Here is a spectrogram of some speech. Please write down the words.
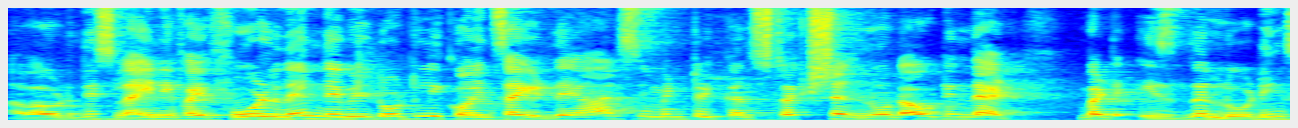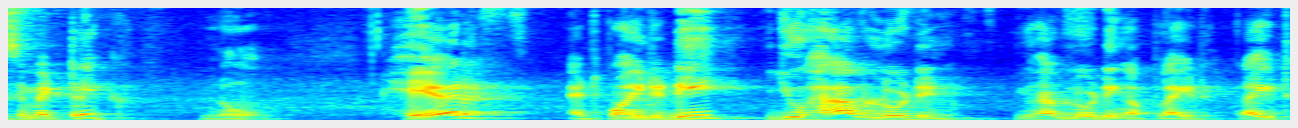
about this line if i fold them they will totally coincide. They are symmetric construction no doubt in that but is the loading symmetric? No. Here at point d you have loading you have loading applied right?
